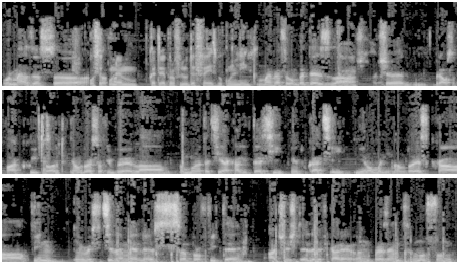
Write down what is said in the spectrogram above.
urmează să... O să, să punem fac... către profilul de Facebook un link. Mai vreau să completez la da. ce vreau să fac viitor. Eu îmi doresc să contribuie la îmbunătățirea calității educației din România. Îmi doresc ca din investițiile mele să profite acești elevi care în prezent nu sunt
